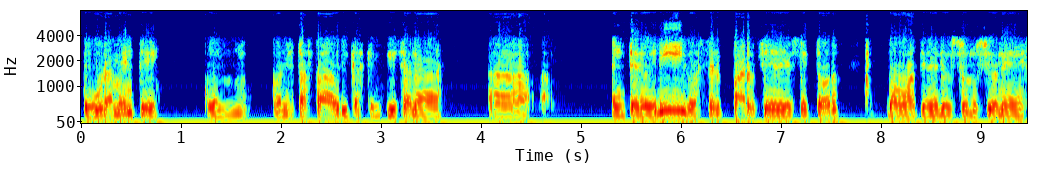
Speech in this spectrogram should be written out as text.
seguramente con, con estas fábricas que empiezan a, a, a intervenir o a ser parte del sector, vamos a tener soluciones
